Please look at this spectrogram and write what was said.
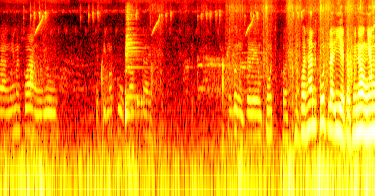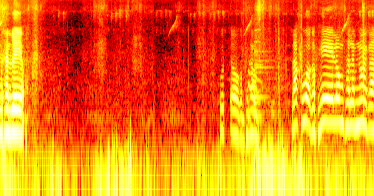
วางนี้มันกว้างอยู่แต่สิมาปลูกพักใส่มาเบิ่งเสลมพุดก่อนพอท่านพุดละเอียดดอกพี่น้องยังบ่ทันแล้วพุดต่อกับพี่น้องลักหัวกับเพลงเสลมน้อยกะ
